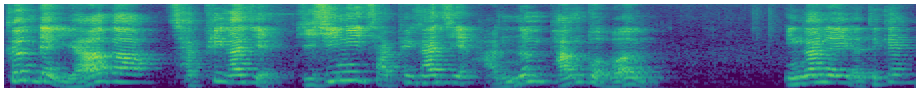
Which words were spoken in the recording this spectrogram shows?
그런데 야가 잡히가지 귀신이 잡히가지 않는 방법은 인간의 어떻게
